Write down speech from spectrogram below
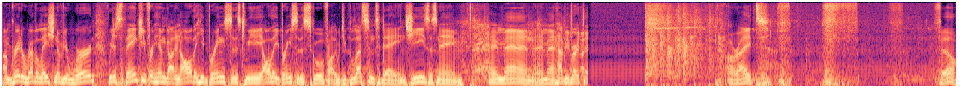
um, greater revelation of your word. We just thank you for him, God, and all that he brings to this community, all that he brings to this school, Father. Would you bless him today in Jesus' name? Amen. Amen. Happy birthday. All right. Phil.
